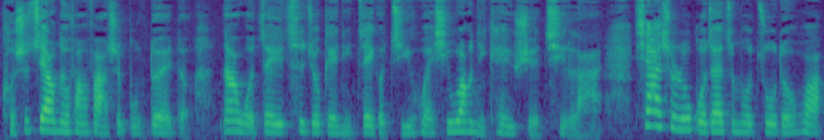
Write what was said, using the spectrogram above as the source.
可是这样的方法是不对的。那我这一次就给你这个机会，希望你可以学起来。下一次如果再这么做的话，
